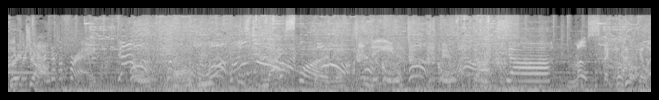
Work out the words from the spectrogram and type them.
Great Return job. to the fray. nice one. Indeed. Gotcha. Most spectacular.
